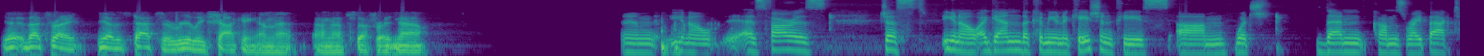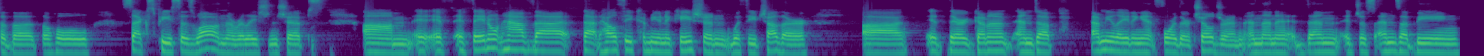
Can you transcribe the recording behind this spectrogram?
Yeah, that's right. Yeah, the stats are really shocking on that on that stuff right now. And you know, as far as just you know again the communication piece um, which then comes right back to the the whole sex piece as well in the relationships. Um, if if they don't have that that healthy communication with each other uh, it, they're gonna end up emulating it for their children. And then it then it just ends up being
